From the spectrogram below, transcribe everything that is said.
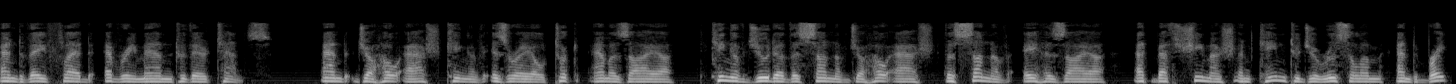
and they fled every man to their tents. And Jehoash king of Israel took Amaziah king of Judah the son of Jehoash, the son of Ahaziah, at Bethshemesh, and came to Jerusalem, and brake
